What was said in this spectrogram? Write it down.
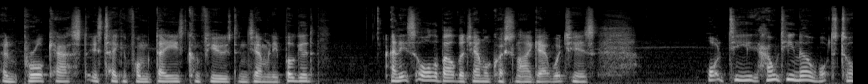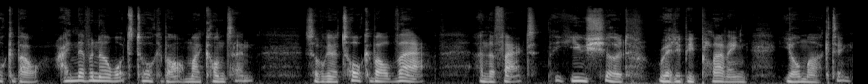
and broadcast is taken from Dazed, Confused, and Generally Buggered. And it's all about the general question I get, which is what do you how do you know what to talk about? I never know what to talk about on my content. So we're going to talk about that and the fact that you should really be planning your marketing.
